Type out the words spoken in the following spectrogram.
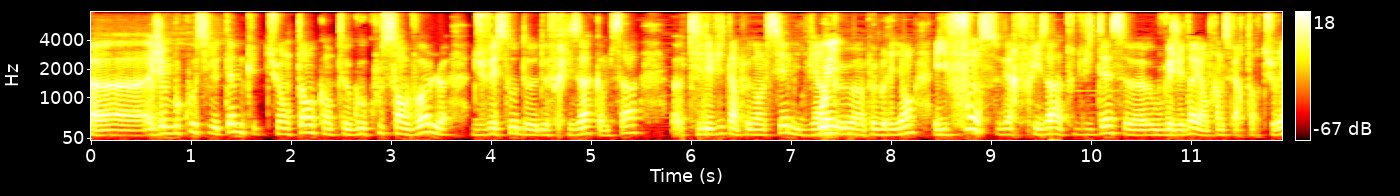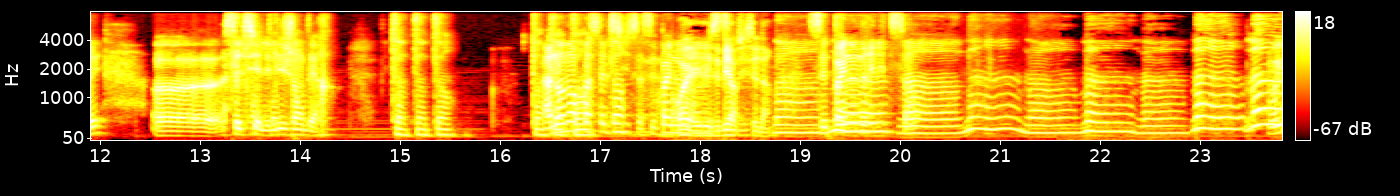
Euh, J'aime beaucoup aussi le thème que tu entends quand Goku s'envole du vaisseau de, de Frieza comme ça, euh, qu'il évite un peu dans le ciel, il devient un, peu, un peu brillant et il fonce vers Frieza à toute vitesse euh, où Vegeta est en train de se faire torturer. Euh, celle-ci, elle est légendaire. Tintin. Ah non, non, pas celle-ci, ça c'est pas une ouais, c'est bien aussi celle-là. C'est pas une unrelease, ça. Oui,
